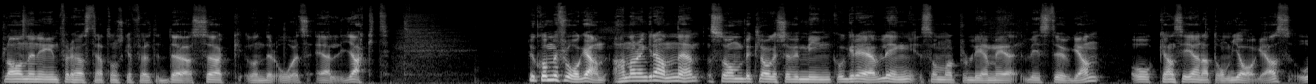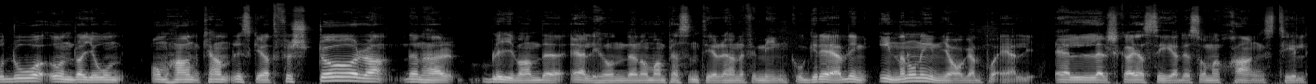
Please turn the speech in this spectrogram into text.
planen är inför hösten att hon ska följa ett dösök under årets älgjakt. Nu kommer frågan. Han har en granne som beklagar sig över mink och grävling som har problem med vid stugan. Och han ser gärna att de jagas. Och då undrar Jon om han kan riskera att förstöra den här blivande älghunden om man presenterar henne för mink och grävling innan hon är injagad på älg. Eller ska jag se det som en chans till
